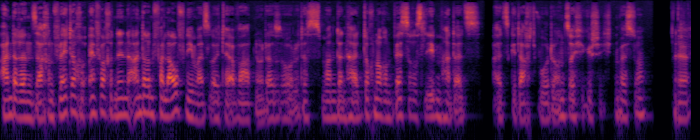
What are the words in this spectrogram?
anderen Sachen, vielleicht auch einfach einen anderen Verlauf nehmen, als Leute erwarten oder so. Oder dass man dann halt doch noch ein besseres Leben hat, als, als gedacht wurde und solche Geschichten, weißt du? Ja.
